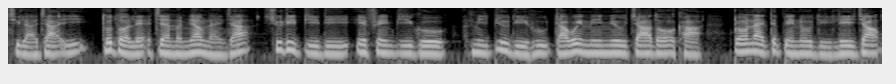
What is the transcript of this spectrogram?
ခြိလာကြ၏သို့တော်လည်းအကြံမမြောက်နိုင်ကြရှုရိပြည်သည်အေဖရင်ပြည်ကိုအမိပြုသည်ဟုဒါဝိဒ်မင်းမျိုးကြားသောအခါတော၌တစ်ပင်တို့သည်လေကြောင်း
